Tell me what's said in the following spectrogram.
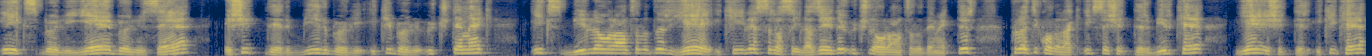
X bölü Y bölü Z eşittir 1 bölü 2 bölü 3 demek. X 1 ile orantılıdır. Y 2 ile sırasıyla Z de 3 ile orantılı demektir. Pratik olarak X eşittir 1K, Y eşittir 2K,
